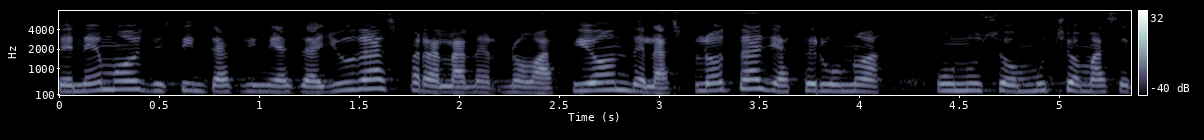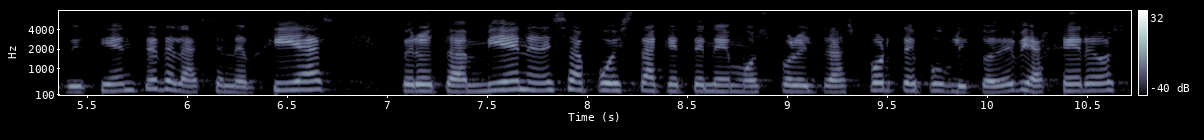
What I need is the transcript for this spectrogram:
Tenemos distintas líneas de ayudas para la renovación de las flotas y hacer un uso mucho más eficiente de las energías, pero también en esa apuesta que tenemos por el transporte público de viajeros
